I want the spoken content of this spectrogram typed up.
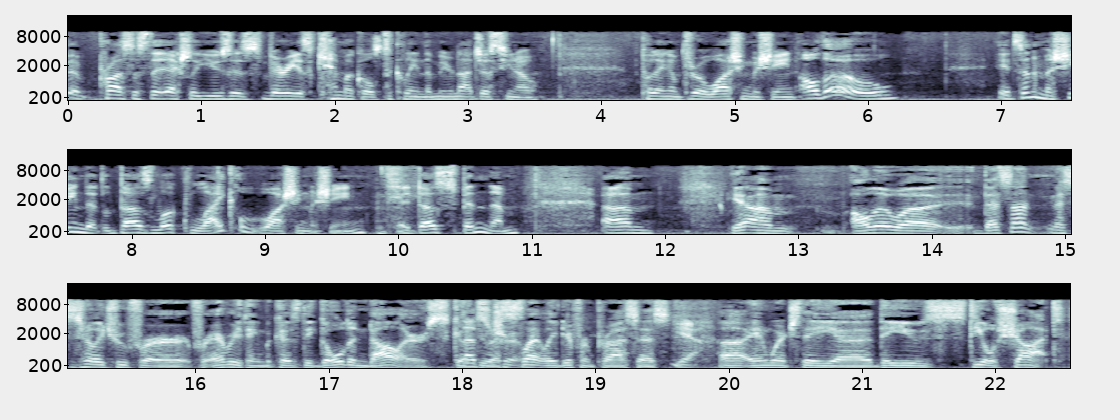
a process that actually uses various chemicals to clean them. You're not just you know putting them through a washing machine, although. It's in a machine that does look like a washing machine. It does spin them. Um, yeah. Um, although uh, that's not necessarily true for for everything because the golden dollars go through true. a slightly different process. Yeah. uh, in which they uh, they use steel shot.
